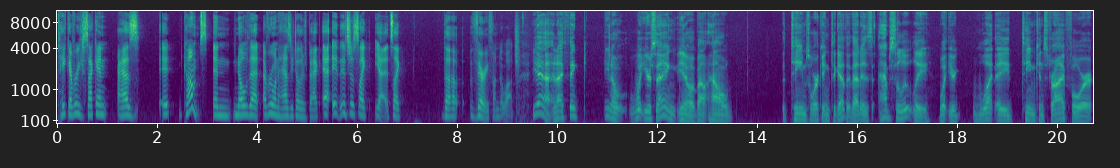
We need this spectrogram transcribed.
take every second as it comes and know that everyone has each other's back." It, it's just like, yeah, it's like the very fun to watch. Yeah, and I think you know what you're saying, you know, about how teams working together. That is absolutely what you're what a team can strive for.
